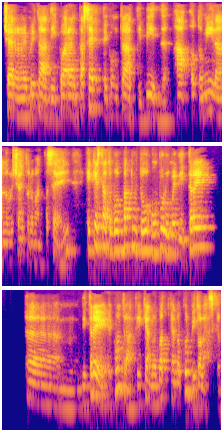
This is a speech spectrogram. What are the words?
c'era una liquidità di 47 contratti bid a 8.996 e che è stato battuto un volume di 3, ehm, di 3 contratti che hanno, che hanno colpito l'ASC,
